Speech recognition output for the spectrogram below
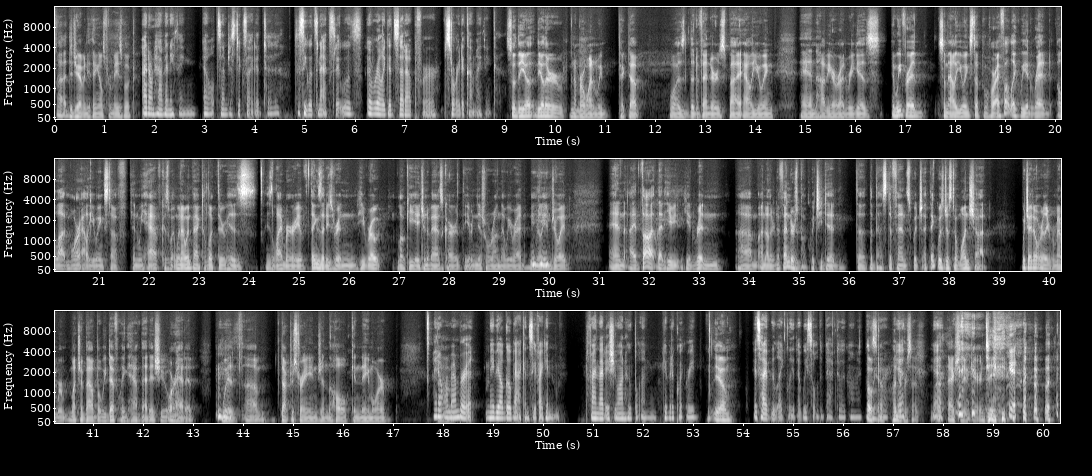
Uh, did you have anything else for Maze Book? I don't have anything else. I'm just excited to to see what's next. It was a really good setup for story to come, I think. So the uh, the other number one we picked up was The Defenders by Al Ewing and Javier Rodriguez. And we've read some Al Ewing stuff before. I felt like we had read a lot more Al Ewing stuff than we have because when, when I went back to look through his his library of things that he's written, he wrote Loki, Agent of Asgard, the initial run that we read and really Mhm. enjoyed. And I thought that he he had written um, another Defenders book, which he did, the the Best Defense, which I think was just a one shot, which I don't really remember much about, but we definitely have that issue or had it Mhm. with um, Doctor Strange and the Hulk and Namor. I don't um, remember it. Maybe I'll go back and see if I can find that issue on Hoopla and give it a quick read. Yeah, It's highly likely that we sold it back to the comic book Oh book yeah, hundred percent. Yeah. Actually, a guarantee. Yeah. but,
